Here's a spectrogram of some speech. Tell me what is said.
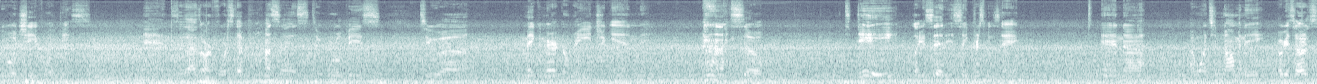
we will achieve world peace. And so that's our four-step process to world peace, to uh, make America rage again. so today, like I said, is St. Crispin's Day, and uh, I want to nominate. Okay, so I was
